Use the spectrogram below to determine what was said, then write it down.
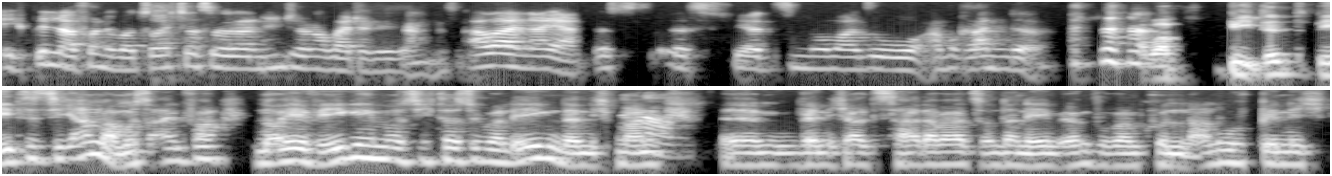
ich bin davon überzeugt, dass er dann hinterher noch weitergegangen ist. Aber naja, das ist jetzt nur mal so am Rande. Aber bietet, bietet sich an. Man muss einfach neue Wege hin, muss sich das überlegen. Denn ich meine, ja. ähm, wenn ich als Zeitarbeitsunternehmen irgendwo beim Kunden anrufe, bin ich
